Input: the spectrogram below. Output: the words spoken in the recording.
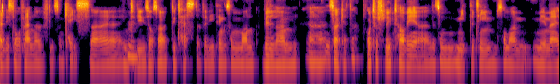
veldig stor fan av liksom, case-intervjuer uh, mm. også, at du tester for de tingene ting som man vil um, uh, søke etter. Og til slutt har vi uh, liksom meet the team, som er mye mer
